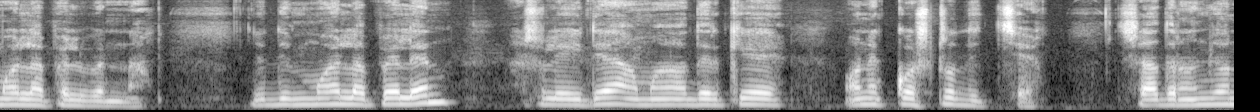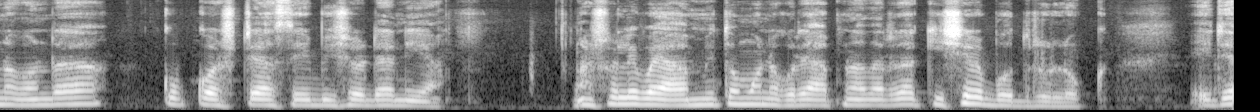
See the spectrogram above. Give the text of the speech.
ময়লা ফেলবেন না। যদি ময়লা পেলেন, আসলে এইটা আমাদেরকে অনেক কষ্ট দিচ্ছে। সাধারণ জনগণরা খুব কষ্টে আছে এই বিষয়টা নিয়ে। আসলে ভাই, আমি তো মনে করি আপনারা কিসের ভদ্রলোক এটা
